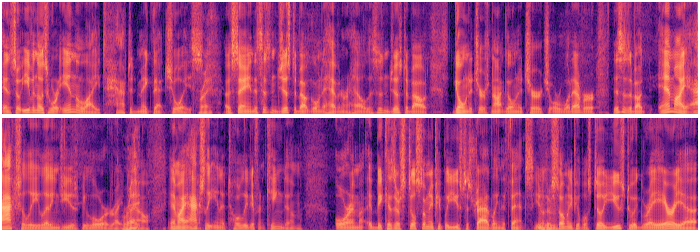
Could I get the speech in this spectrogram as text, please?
And so even those who are in the light have to make that choice Right. of saying this isn't just about going to heaven or hell. This isn't just about going to church, not going to church or whatever. This is about am I actually letting Jesus be Lord right, Right. now? Am I actually in a totally different kingdom? Or am I, because there's still so many people used to straddling the fence. You know, Mm-hmm. there's so many people still used to a gray area,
